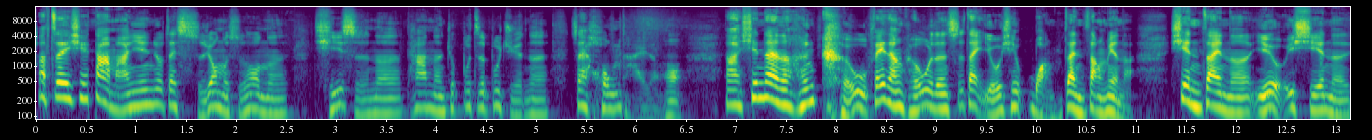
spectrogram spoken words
那这一些大麻烟就在使用的时候呢，其实呢，它呢就不知不觉呢在哄抬了哦。那现在呢，很可恶，非常可恶的是在有一些网站上面啊，现在呢也有一些呢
